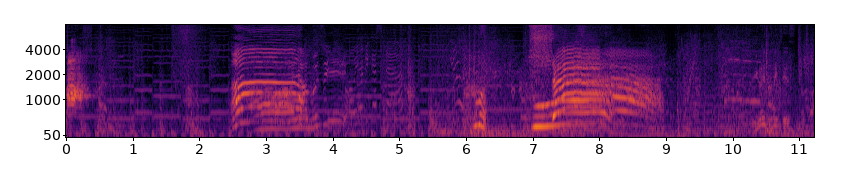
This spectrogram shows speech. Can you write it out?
ああーい。やむずい。うまい。しゃ意外とできたりするのか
